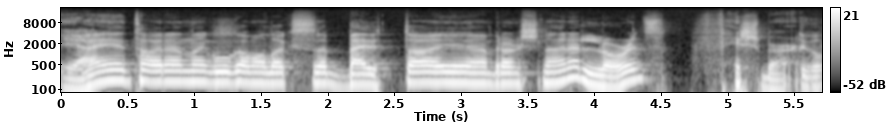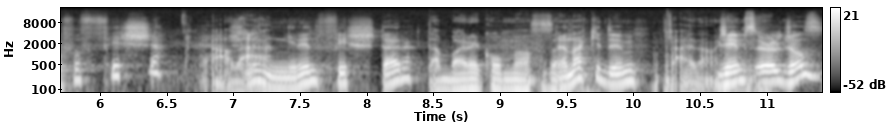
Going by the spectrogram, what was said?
Jeg tar en god gammeldags bauta i bransjen her. Lawrence Fishburne. Du går for Fish, ja. Ja, er, Slenger inn Fish der, er bare å komme av seg selv. Den er ikke dum. Nei, er James Earl Jones.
